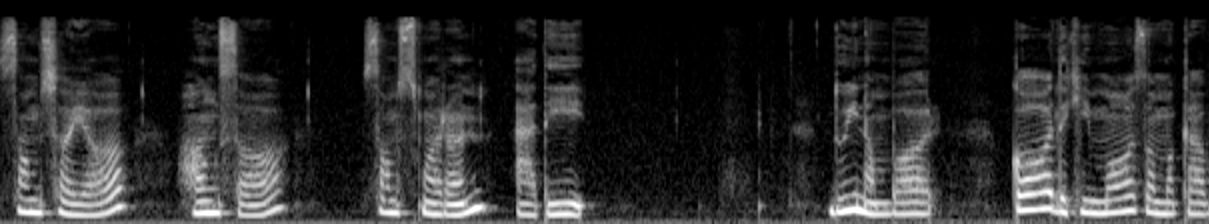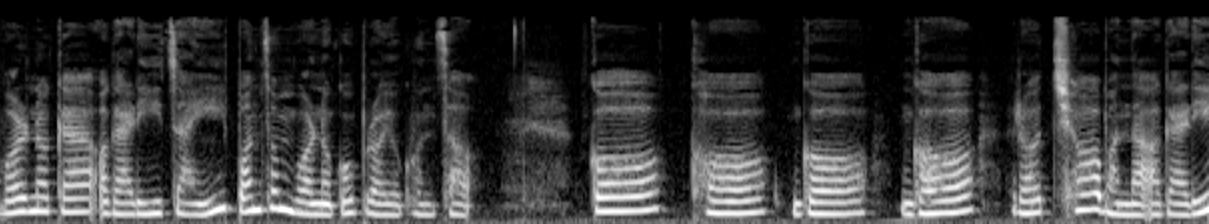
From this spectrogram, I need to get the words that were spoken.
संशय हंस संस्मरण आदि दुई नम्बर। कदेखि मसम्मका वर्णका अगाडि चाहिँ पञ्चम वर्णको प्रयोग हुन्छ। क ख ग घ र छ भन्दा अगाडि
